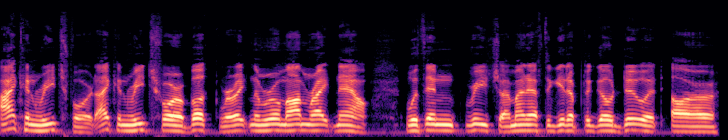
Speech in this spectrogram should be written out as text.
I can reach for it. I can reach for a book right in the room I'm right now, within reach. I might have to get up to go do it. Or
